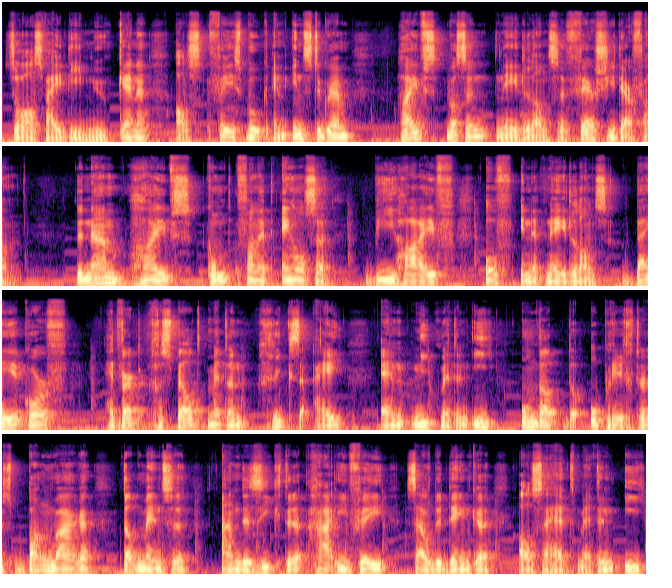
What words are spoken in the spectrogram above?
zoals wij die nu kennen als Facebook en Instagram. Hives was een Nederlandse versie daarvan. De naam Hives komt van het Engelse beehive of in het Nederlands bijenkorf. Het werd gespeld met een Griekse ei en niet met een i, omdat de oprichters bang waren dat mensen aan de ziekte HIV zouden denken als ze het met een i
